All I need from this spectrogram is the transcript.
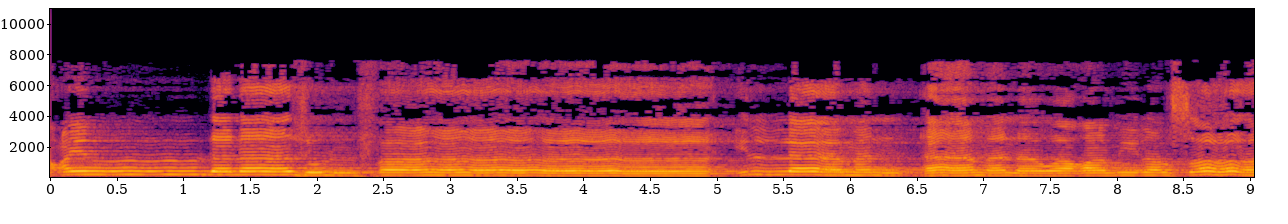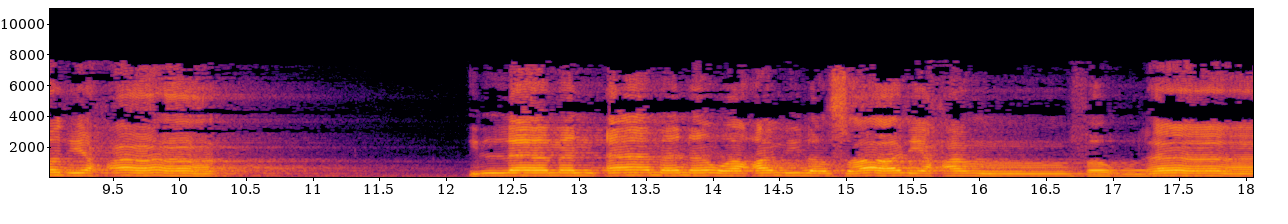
عندنا زلفى إلا من آمن وعمل صالحا إلا من آمن وعمل صالحا فأولئك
